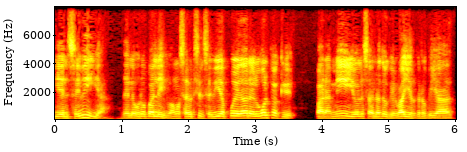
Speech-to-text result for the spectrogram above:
y el Sevilla de la Europa League. Vamos a ver si el Sevilla puede dar el golpe, que para mí, yo les adelanto que el Bayern creo que ya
